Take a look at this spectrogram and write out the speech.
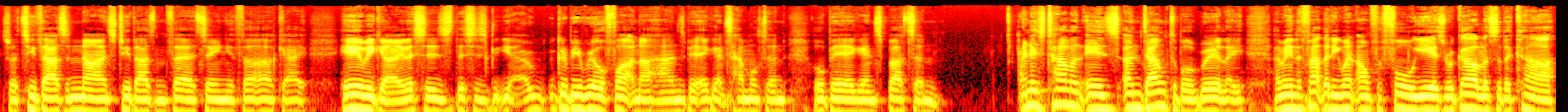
sort of 2009 to 2013, you thought, okay, here we go. This is this is you know going to be a real fight on our hands, be it against Hamilton or be it against Button. And his talent is undoubtable, really. I mean, the fact that he went on for four years, regardless of the car,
